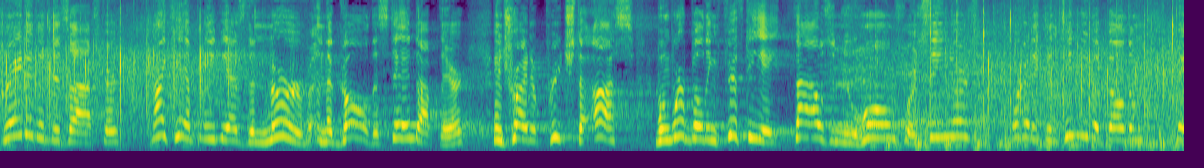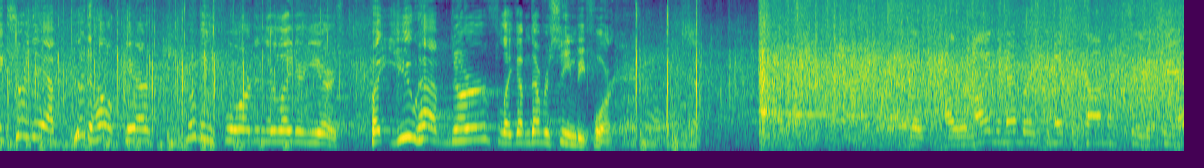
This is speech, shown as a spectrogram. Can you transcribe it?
created a disaster, and I can't believe he has the nerve and the gall to stand up there and try to preach to us when we're building 58,000 new homes for seniors. We're going to continue to build them, make sure they have good health care moving forward in their later years. But you have nerve like I've never seen before. I'll remind the members to make their comments through the chair.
